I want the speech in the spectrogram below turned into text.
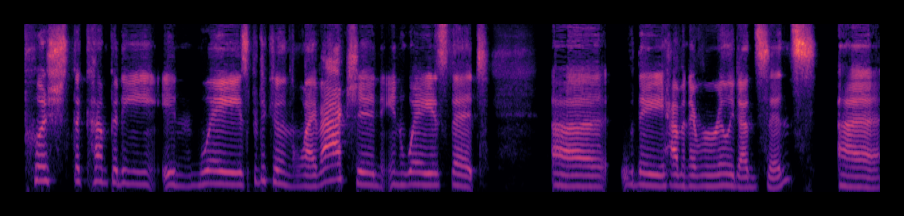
push the company in ways, particularly in live action, in ways that uh, they haven't ever really done since. Uh,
